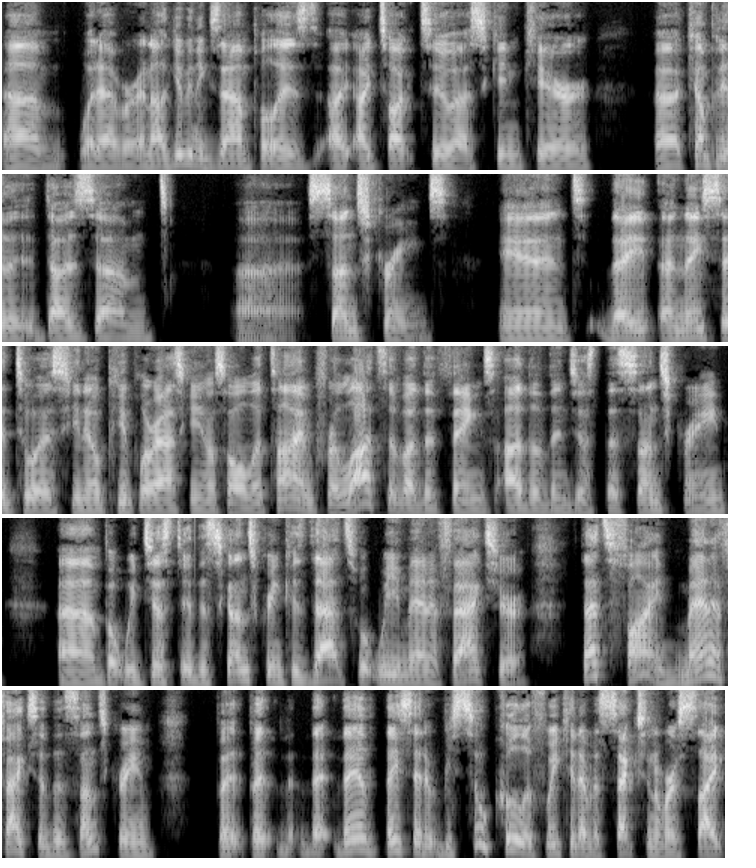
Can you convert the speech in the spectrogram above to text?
um, whatever. And I'll give you an example. Is I, I talked to a skincare uh, company that does um, uh, sunscreens and they and they said to us you know people are asking us all the time for lots of other things other than just the sunscreen um, but we just do the sunscreen because that's what we manufacture that's fine manufacture the sunscreen but but they, they said it would be so cool if we could have a section of our site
